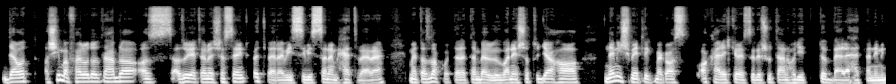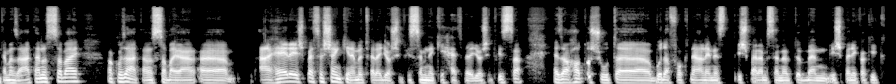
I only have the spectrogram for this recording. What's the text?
de ott a sima feloldó tábla az, az új értelmezése szerint 50-re viszi vissza, nem 70-re, mert az lakott területen belül van, és ott ugye, ha nem ismétlik meg azt akár egy keresztülés után, hogy itt többen lehet menni, mint az általános szabály, akkor az általános szabály áll helyre, és persze senki nem 50-re gyorsít vissza, mindenki 70-re gyorsít vissza. Ez a hatos út Budafoknál, én ezt ismerem, szerintem többen ismerik, akik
